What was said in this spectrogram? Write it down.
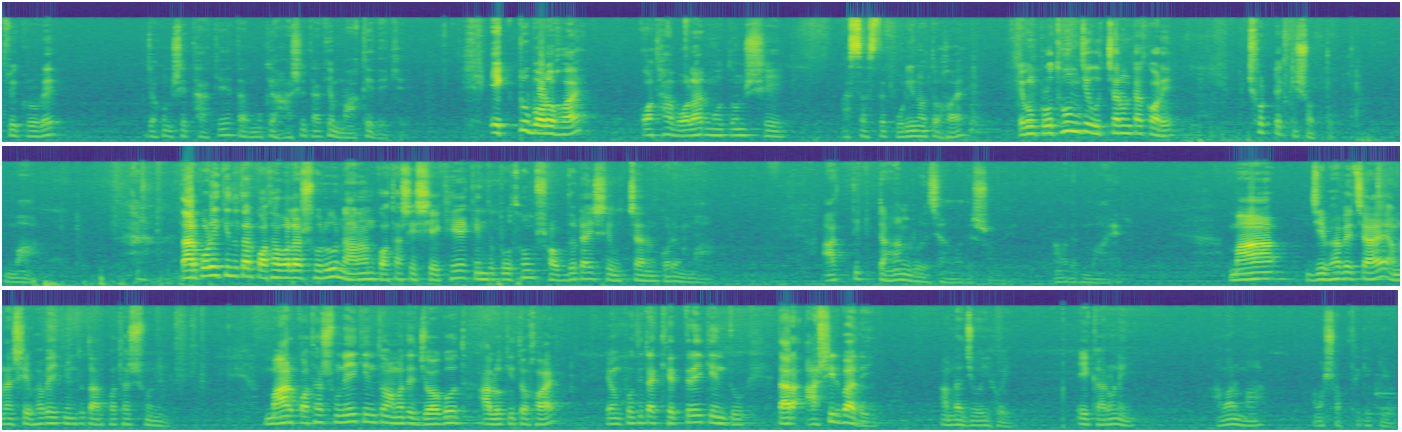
মাতৃক্রোড়ে যখন সে থাকে, তার মুখে হাসি থাকে, মাকে দেখে। একটু বড় হয়, কথা বলার মতন সে আস্তে আস্তে পরিণত হয় এবং প্রথম যে উচ্চারণটা করে, ছোট্ট একটি শব্দ, মা। তারপরেই কিন্তু তার কথা বলা শুরু, নানান কথা সে শেখে, কিন্তু প্রথম শব্দটাই সে উচ্চারণ করে মা। আত্মিক টান রয়েছে আমাদের সঙ্গে, আমাদের মায়ের। মা যেভাবে চায়, আমরা সেভাবেই কিন্তু তার কথা শুনি। মার কথা শুনেই কিন্তু আমাদের জগৎ আলোকিত হয় এবং প্রতিটা ক্ষেত্রেই কিন্তু তার আশীর্বাদেই আমরা জয়ী হই। এই কারণেই আমার মা আমার সব থেকে প্রিয়।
